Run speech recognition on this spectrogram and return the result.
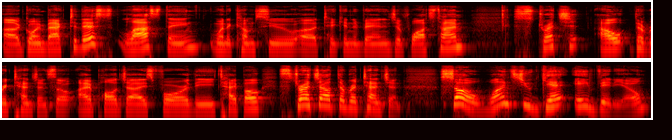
Uh, going back to this, last thing when it comes to uh, taking advantage of watch time, stretch out the retention. So I apologize for the typo. Stretch out the retention. So once you get a video,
